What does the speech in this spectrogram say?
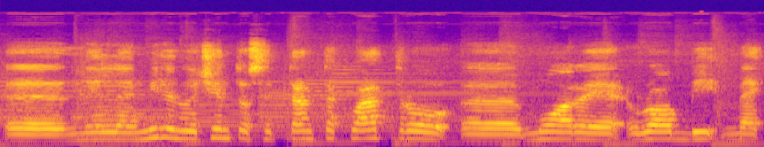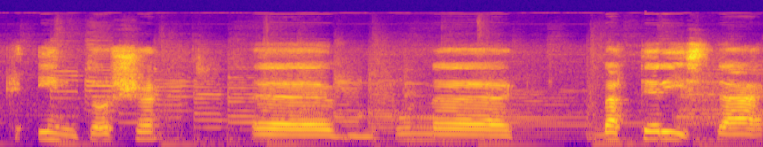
Eh, nel 1974 eh, muore Robbie McIntosh, eh, un eh, batterista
